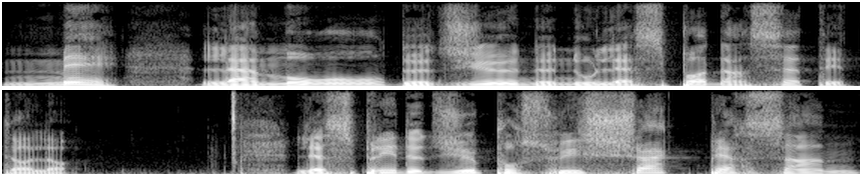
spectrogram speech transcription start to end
Mais l'amour de Dieu ne nous laisse pas dans cet état-là. L'Esprit de Dieu poursuit chaque personne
